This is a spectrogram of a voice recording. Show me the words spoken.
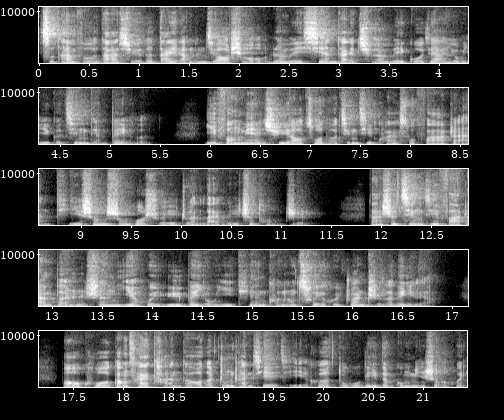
斯坦福大学的戴亚门教授认为，现代权威国家有一个经典悖论：一方面需要做到经济快速发展，提升生活水准来维持统治，但是经济发展本身也会预备有一天可能摧毁专制的力量，包括刚才谈到的中产阶级和独立的公民社会。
